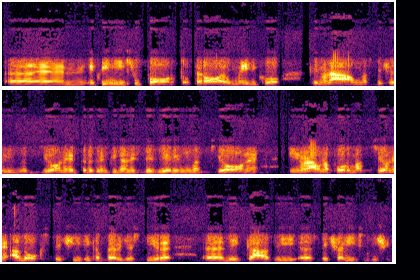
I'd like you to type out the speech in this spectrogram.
eh, e quindi in supporto, però è un medico che non ha una specializzazione per esempio in anestesia e rianimazione, quindi non ha una formazione ad hoc specifica per gestire eh, dei casi eh, specialistici.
